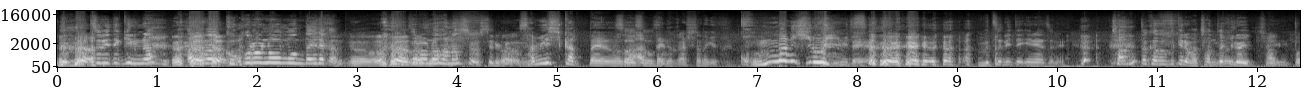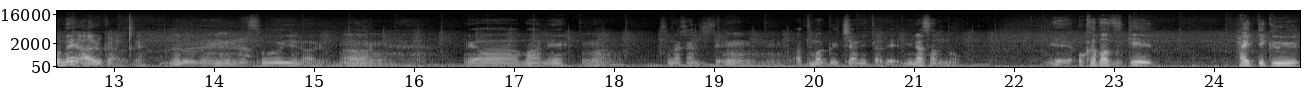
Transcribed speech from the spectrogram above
物理的にな？あれは心の問題だからね。うん。心の話をしてるからね。寂しかったのそうそうそうがあったりとかしたんだけどこんなに広い？みたいな。物理的なやつねちゃんと片付ければちゃんと広いってちゃんとねあるからね。なるほどね、うん。まあそういうのあるよな、うん。いやーまあね、うん。まあそんな感じで、うん。うんアットマーク1アネタで皆さんの、えーお片付けハイテク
